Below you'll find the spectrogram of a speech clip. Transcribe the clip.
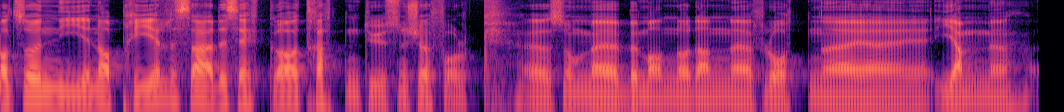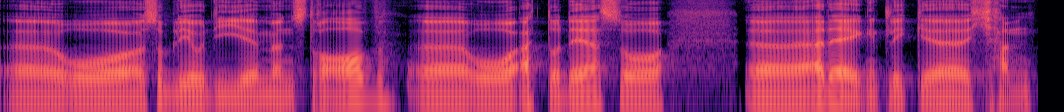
Altså 9. april så er det ca. 13 000 sjøfolk eh, som eh, bemanner den eh, flåten eh, hjemme. Eh, og så blir jo de mønstra av, eh, og etter det så eh, er det egentlig ikke kjent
